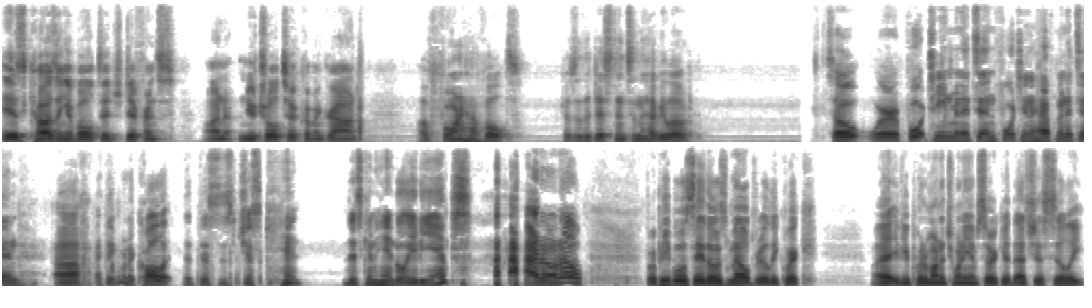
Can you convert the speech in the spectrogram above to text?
is causing a voltage difference on neutral to equipment ground of four and a half volts because of the distance and the heavy load. So we're 14 minutes in, 14 and a half minutes in. Uh, I think I'm gonna call it that this is just can't, this can handle 80 amps. I don't know. For people who say those melt really quick, uh, if you put them on a 20 amp circuit, that's just silly.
